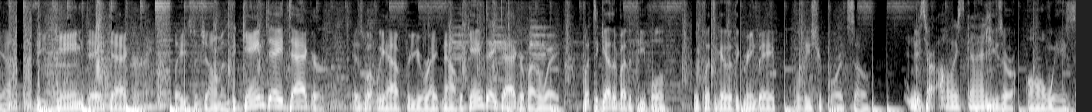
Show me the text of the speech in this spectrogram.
Yeah, the game day dagger, ladies and gentlemen. The game day dagger is what we have for you right now. The game day dagger, by the way, put together by the people who put together the Green Bay police report. So these are always good. these are always,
